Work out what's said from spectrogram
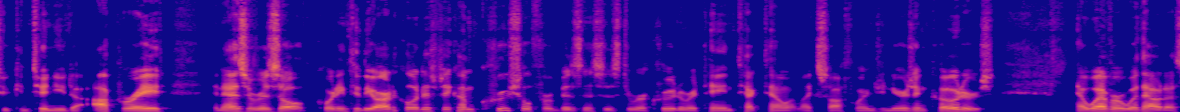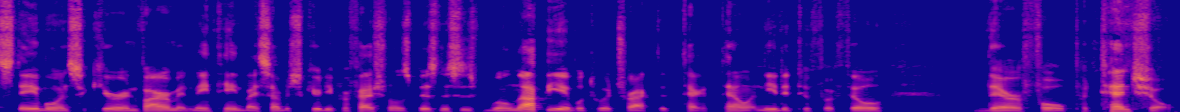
to continue to operate. And as a result, according to the article, it has become crucial for businesses to recruit and retain tech talent like software engineers and coders. However, without a stable and secure environment maintained by cybersecurity professionals, businesses will not be able to attract the tech talent needed to fulfill their full potential.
